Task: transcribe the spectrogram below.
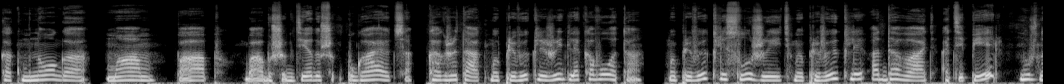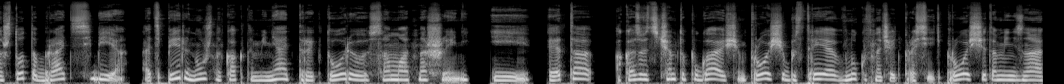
как много мам, пап, бабушек, дедушек пугаются. Как же так? Мы привыкли жить для кого-то. Мы привыкли служить, мы привыкли отдавать, а теперь нужно что-то брать себе, а теперь нужно как-то менять траекторию самоотношений. И это оказывается чем-то пугающим. Проще быстрее внуков начать просить. Проще, там, я не знаю,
